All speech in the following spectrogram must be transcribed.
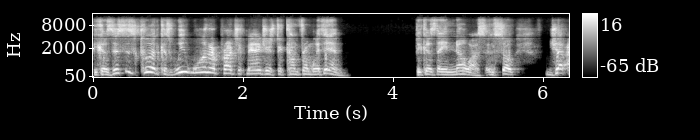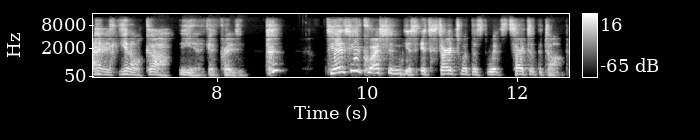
because this is good because we want our project managers to come from within because they know us. And so, you know, God, yeah, get crazy. to answer your question, yes, it starts with the it starts at the top,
